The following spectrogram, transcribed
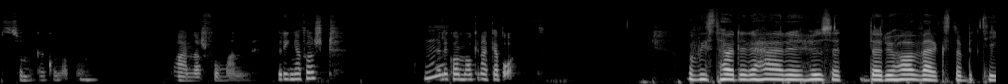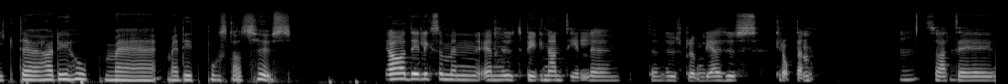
som man kan komma på. Och annars får man ringa först. Mm. Eller komma och knacka på. Och visst hörde det här huset där du har verkstad och butik, det hörde ihop med, med ditt bostadshus? Ja, det är liksom en, en utbyggnad till eh, den ursprungliga huskroppen. Mm. Så att eh,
